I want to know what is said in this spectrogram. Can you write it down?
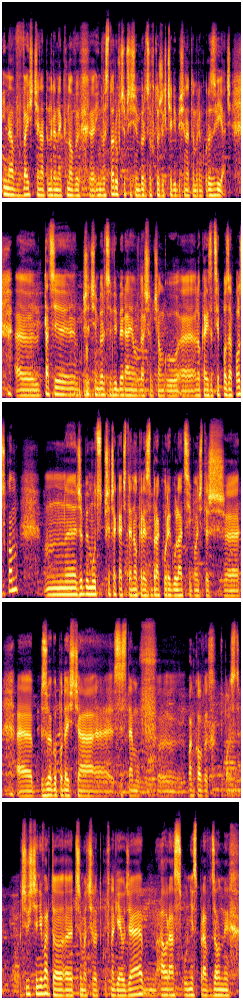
i na wejście na ten rynek nowych e, inwestorów czy przedsiębiorców, którzy chcieliby się na tym rynku rozwijać. E, Tacy przedsiębiorcy wybierają w dalszym ciągu e, lokalizację poza Polską, żeby móc przeczekać ten okres braku regulacji bądź też złego podejścia systemów bankowych w Polsce. Oczywiście nie warto trzymać środków na giełdzie oraz u niesprawdzonych,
